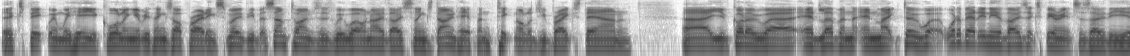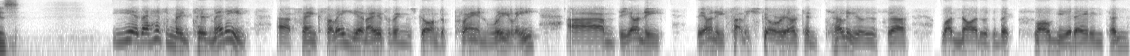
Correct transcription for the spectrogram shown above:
expect when we hear you calling everything's operating smoothly, but sometimes, as we well know, those things don't happen. Technology breaks down, and uh, you've got to uh, ad lib and, and make do. What, what about any of those experiences over the years? Yeah, there hasn't been too many uh, thankfully. You know, everything's gone to plan, really. Um, the only the only funny story I can tell you is uh, one night it was a bit foggy at Addington,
